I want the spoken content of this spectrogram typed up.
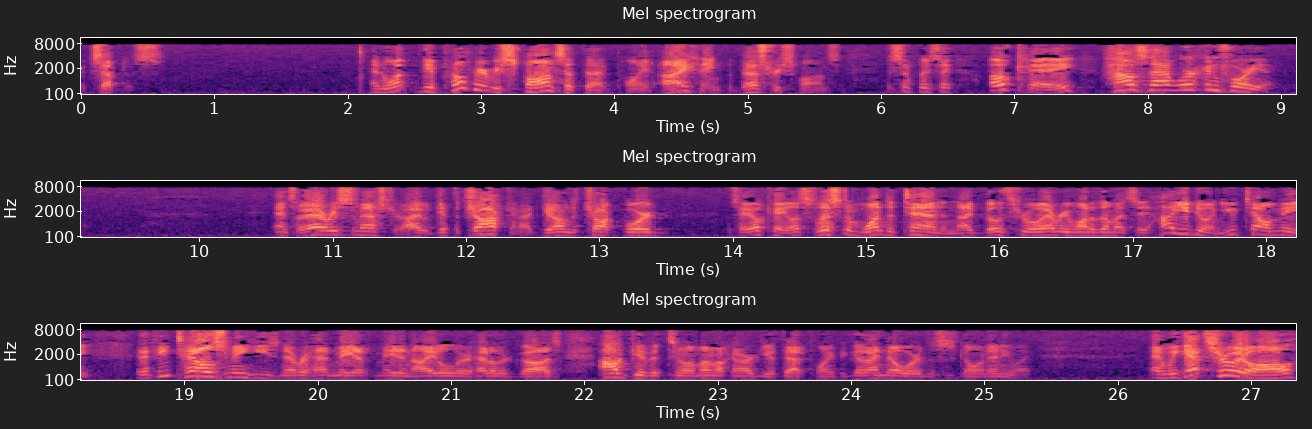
accept us. And what the appropriate response at that point, I think, the best response, is simply say, okay, how's that working for you? And so every semester I would get the chalk and I'd get on the chalkboard and say, okay, let's list them one to ten, and I'd go through every one of them. I'd say, how are you doing? You tell me. And if he tells me he's never had made, made an idol or had other gods, I'll give it to him. I'm not going to argue at that point because I know where this is going anyway. And we get through it all,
